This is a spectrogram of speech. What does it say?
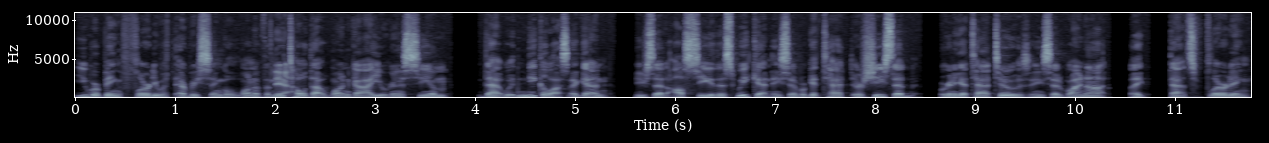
You were being flirty with every single one of them. You told that one guy you were going to see him that with Nicholas again. You said, I'll see you this weekend. And he said, we'll get tat, or she said, we're going to get tattoos. And he said, why not? Like, that's flirting,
